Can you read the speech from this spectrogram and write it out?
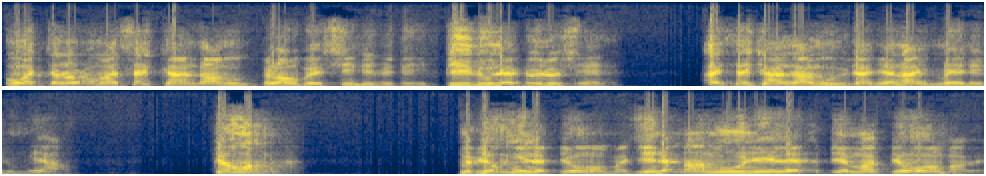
ဟိုကကျွန်တော်တို့မှာစိတ်ခံစားမှုဘယ်လောက်ပဲရှိနေပြီဒီပြည်သူနဲ့တွေ့လို့ရှိရင်အဲ့စိတ်ခံစားမှုကြီးတိုင်းမျက်နှာကြီးမဲ့နေလို့မရဘူးပြောရမှာမပြောရင်လည်းပြောရမှာရင်ထဲမှာငိုနေလည်းအပြင်မှာပြောရမှာပဲ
